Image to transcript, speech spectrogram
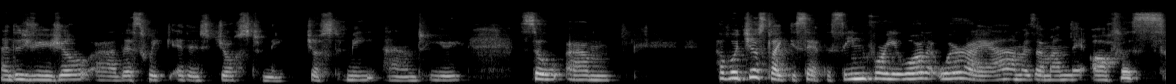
And as usual, uh, this week it is just me, just me and you. So, um, I would just like to set the scene for you. What where I am is I'm in the office.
